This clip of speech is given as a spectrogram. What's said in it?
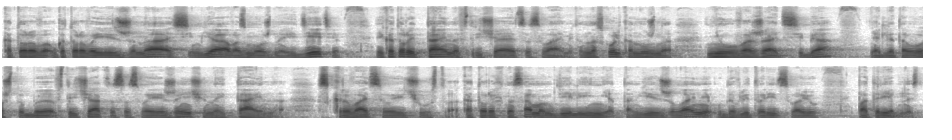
которого, у которого есть жена, семья, возможно, и дети, и который тайно встречается с вами. Насколько нужно не уважать себя для того, чтобы встречаться со своей женщиной тайно, скрывать свои чувства, которых на самом деле и нет. Там есть желание удовлетворить свою потребность.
